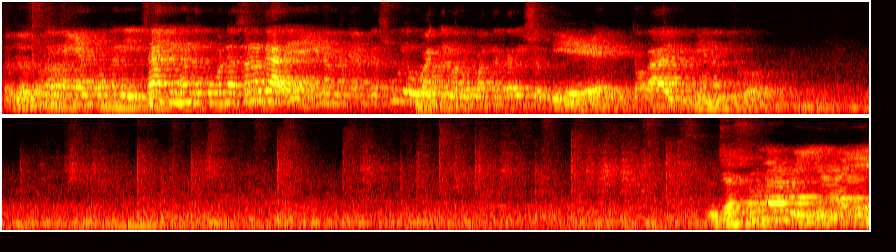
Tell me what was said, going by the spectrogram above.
તો જશોદા મૈયા પોતાની ઈચ્છાથી નંદકુંવરને શણગારે, એના માટે આપણે શું એવું વાક્યમાં રૂપાંતર કરી શકીએ? તો આ રીતે ધ્યાન આપજો. જશોદા મૈયાએ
